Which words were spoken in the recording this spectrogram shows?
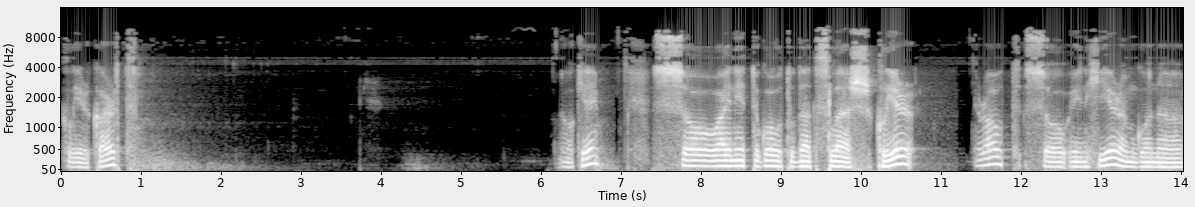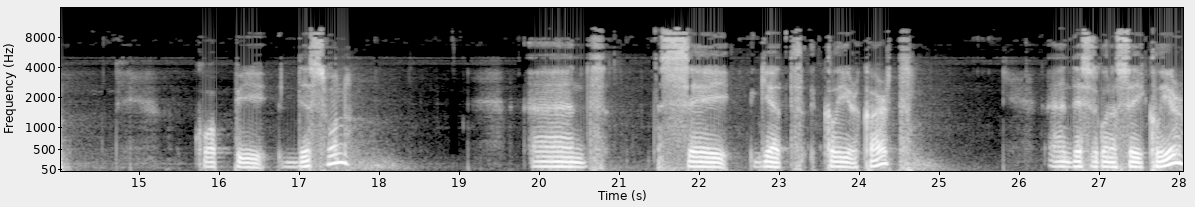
clear cart. Okay. So I need to go to that slash clear route. So in here I'm gonna copy this one and say get clear cart. And this is gonna say clear.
